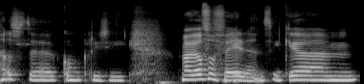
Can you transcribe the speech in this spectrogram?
dat is de conclusie. Maar wel vervelend. Ik, um,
